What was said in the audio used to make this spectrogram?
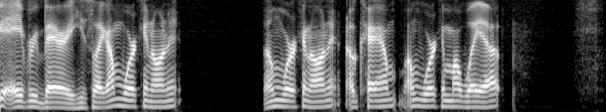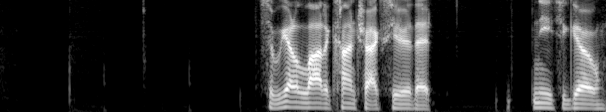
at Avery Berry. He's like, I'm working on it. I'm working on it. Okay, I'm I'm working my way up. So we got a lot of contracts here that need to go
